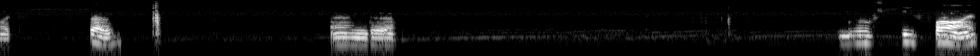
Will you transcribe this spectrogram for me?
Like so. And uh, move C5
